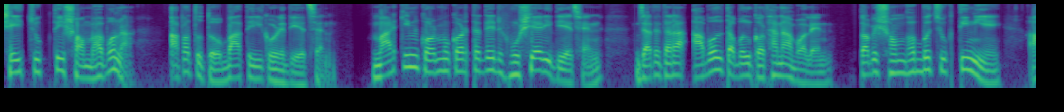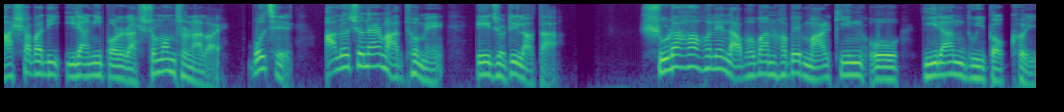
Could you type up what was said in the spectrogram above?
সেই চুক্তি সম্ভাবনা আপাতত বাতিল করে দিয়েছেন। মার্কিন কর্মকর্তাদের হুঁশিয়ারি দিয়েছেন যাতে তারা আবল তাবল কথা না বলেন। তবে সম্ভাব্য চুক্তি নিয়ে আশাবাদী ইরানি পররাষ্ট্র মন্ত্রণালয় বলছে, আলোচনার মাধ্যমে এ জটিলতা। সুরাহা হলে লাভবান হবে মার্কিন ও ইরান দুই পক্ষই।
